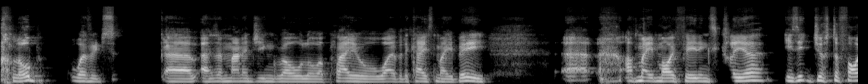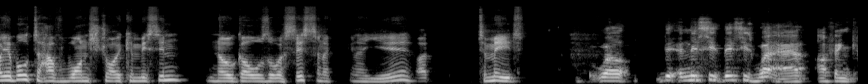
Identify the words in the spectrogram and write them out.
club whether it's uh, as a managing role or a player or whatever the case may be uh, I've made my feelings clear. Is it justifiable to have one striker missing, no goals or assists in a, in a year? I, to me, Well, th- and this is this is where I think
